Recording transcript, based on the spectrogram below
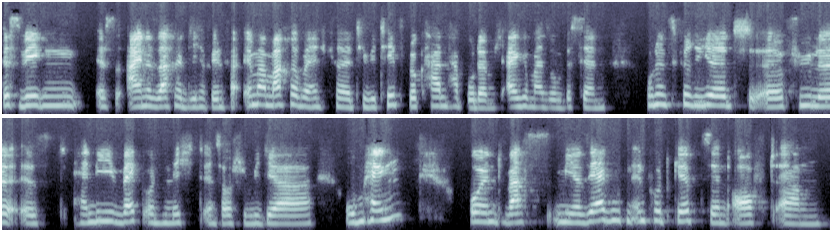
Deswegen ist eine Sache, die ich auf jeden Fall immer mache, wenn ich Kreativitätsblockaden habe oder mich allgemein so ein bisschen uninspiriert äh, fühle, ist Handy weg und nicht in Social Media rumhängen. Und was mir sehr guten Input gibt, sind oft ähm,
